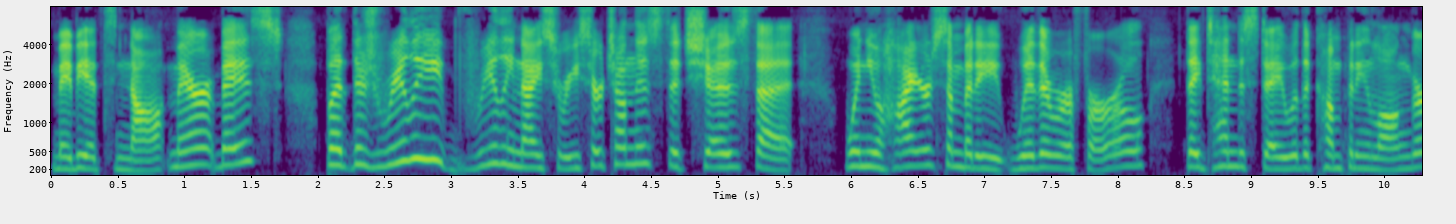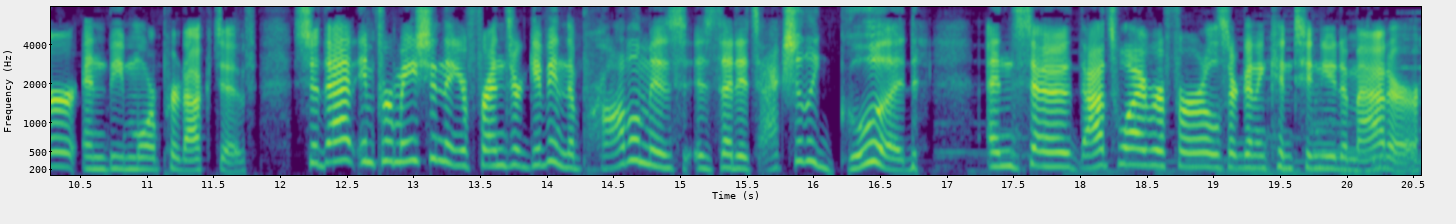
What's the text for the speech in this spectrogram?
maybe it's not merit based. But there's really, really nice research on this that shows that when you hire somebody with a referral, they tend to stay with a company longer and be more productive. So that information that your friends are giving, the problem is is that it's actually good. And so that's why referrals are going to continue to matter.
